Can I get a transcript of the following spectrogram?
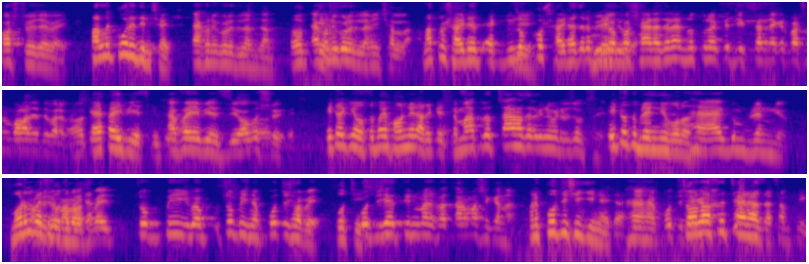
কষ্ট হয়ে যায় ভাই। পারলে করে দিন ষাট। এখনই করে দিলাম জান এখনই করে দিলাম ইনশাল্লাহ। মাত্র ষাট এক দুই জি। লক্ষ ষাট হাজারে দুই লক্ষ ষাট হাজারে নতুন একটা জিক্সার নেকের পার্সন বলা যেতে পারে ওকে এফআইবিএস কিন্তু। এফআইএবিএস জি অবশ্যই। এটা কি অবস্থা? ভাই হর্নের আর কি মাত্র চার হাজার কিলোমিটার চলছে। এটা তো ব্র্যান্ড নিউ বলো হ্যাঁ একদম ব্র্যান্ড নিউ মডেল বেশি কত ভাই? চব্বিশ বা চব্বিশ না পঁচিশ হবে। পঁচিশে। তিন মাস বা চার মাসে কেনা। মানে পঁচিশে কিনা এটা? হ্যাঁ হ্যাঁ পঁচিশ চল আছে চার হাজার সামথিং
